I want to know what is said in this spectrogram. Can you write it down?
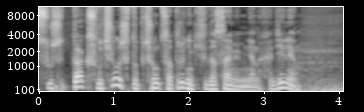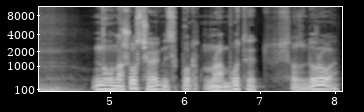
Слушай, так случилось, что почему-то сотрудники всегда сами меня находили. Ну, нашелся человек, до сих пор работает, все здорово.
